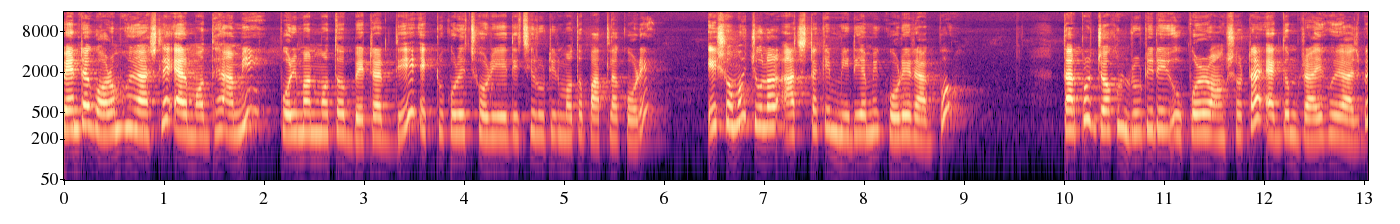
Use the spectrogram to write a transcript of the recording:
প্যানটা গরম হয়ে আসলে এর মধ্যে আমি পরিমাণ মতো বেটার দিয়ে একটু করে ছড়িয়ে দিচ্ছি রুটির মতো পাতলা করে। এ সময় চুলার আঁচটাকে মিডিয়ামে করে রাখব। তারপর যখন রুটির এই উপরের অংশটা একদম ড্রাই হয়ে আসবে,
